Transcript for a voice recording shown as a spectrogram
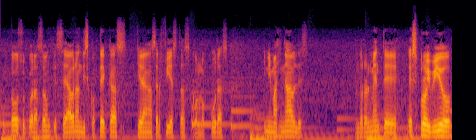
con todo su corazón que se abran discotecas, quieran hacer fiestas con locuras inimaginables, cuando realmente es prohibido,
